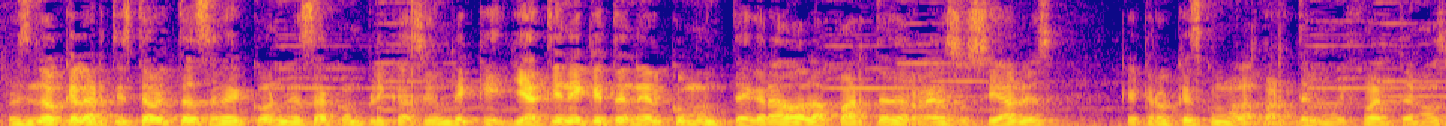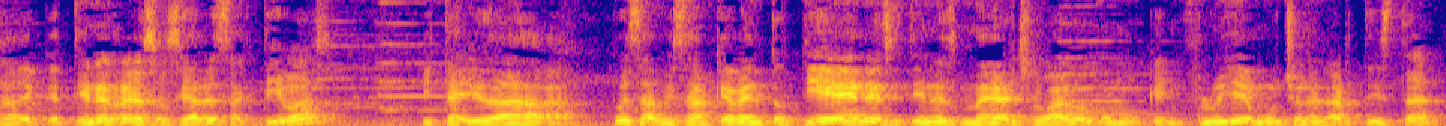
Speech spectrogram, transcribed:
pero siento que el artista ahorita se ve con esa complicación de que ya tiene que tener como integrado la parte de redes sociales, que creo que es como la parte muy fuerte, ¿no? O sea, de que tienes redes sociales activas y te ayuda, pues, a avisar qué evento tienes, si tienes merch o algo como que influye mucho en el artista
